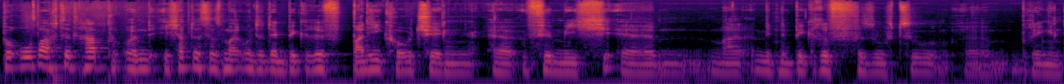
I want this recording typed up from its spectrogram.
beobachtet habe und ich habe das jetzt mal unter dem Begriff Body Coaching äh, für mich ähm, mal mit einem Begriff versucht zu äh, bringen.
